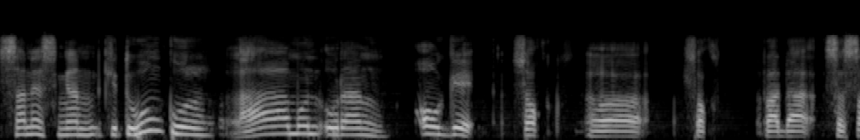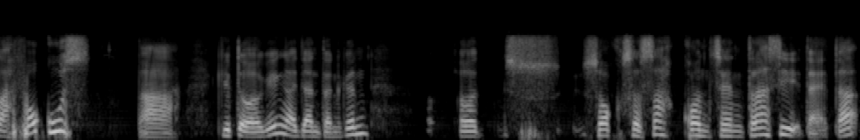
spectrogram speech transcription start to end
sanes ngan kitu hungkul lamun urang oge sok eh, sok rada sesah fokus tah gitu oge ngajantankeun eh, sok sesah konsentrasi eta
